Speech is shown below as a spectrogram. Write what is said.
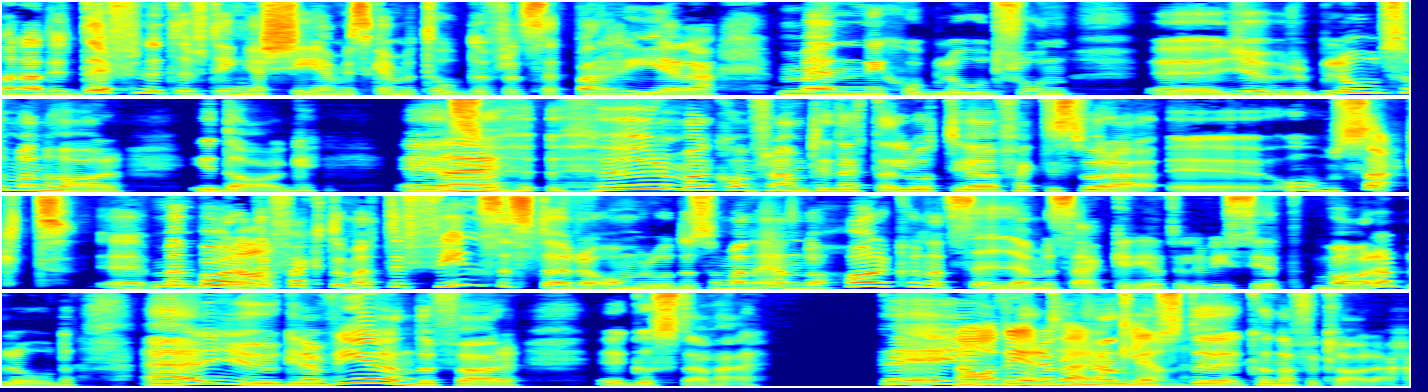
Man hade definitivt inga kemiska metoder för att separera människoblod från eh, djurblod som man har idag. Eh, så hur man kom fram till detta låter jag faktiskt vara eh, osagt. Eh, men bara ja. det faktum att det finns ett större område som man ändå har kunnat säga med säkerhet eller visshet vara blod är ju graverande för eh, Gustav här. Det är ju ja, det är det han måste kunna förklara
